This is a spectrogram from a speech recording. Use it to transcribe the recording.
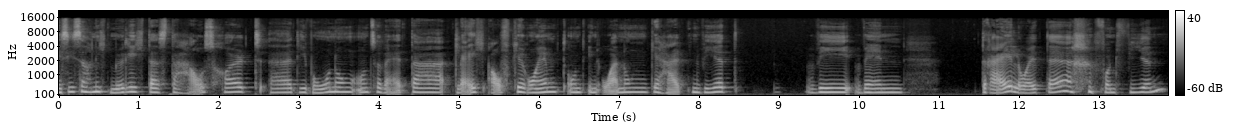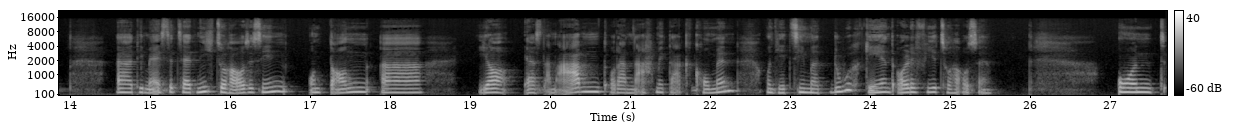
Es ist auch nicht möglich, dass der Haushalt, äh, die Wohnung und so weiter gleich aufgeräumt und in Ordnung gehalten wird, wie wenn drei Leute von vieren äh, die meiste Zeit nicht zu Hause sind und dann äh, ja erst am Abend oder am Nachmittag kommen und jetzt sind wir durchgehend alle vier zu Hause. Und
